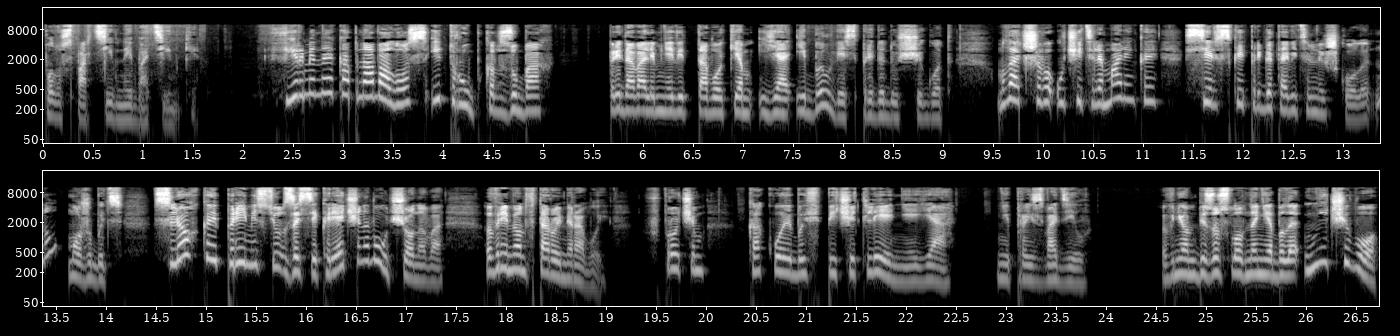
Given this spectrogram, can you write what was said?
полуспортивные ботинки. Фирменная копна волос и трубка в зубах придавали мне вид того, кем я и был весь предыдущий год, младшего учителя маленькой сельской приготовительной школы, ну, может быть, с легкой примесью засекреченного ученого времен Второй мировой. Впрочем, какое бы впечатление я ни производил. В нем, безусловно, не было ничего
